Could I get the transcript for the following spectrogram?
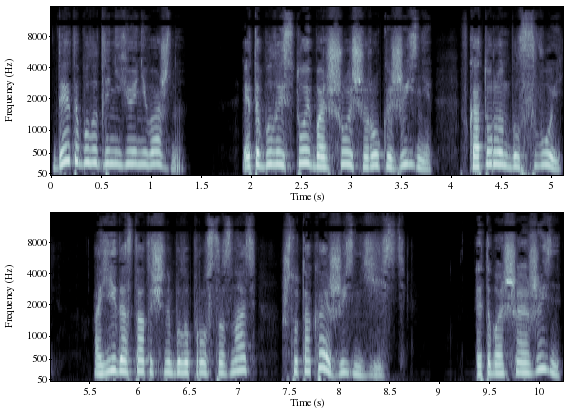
Да это было для нее и неважно. Это было из той большой широкой жизни, в которой он был свой, а ей достаточно было просто знать, что такая жизнь есть. Эта большая жизнь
